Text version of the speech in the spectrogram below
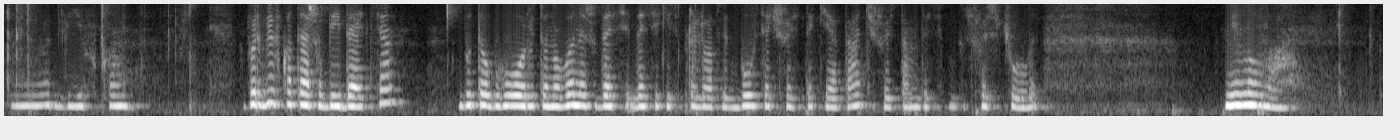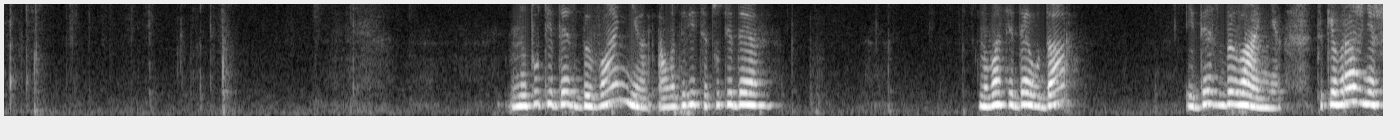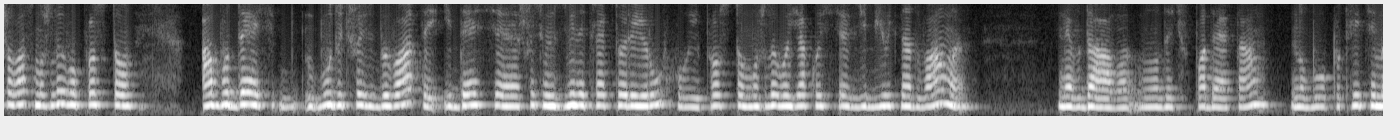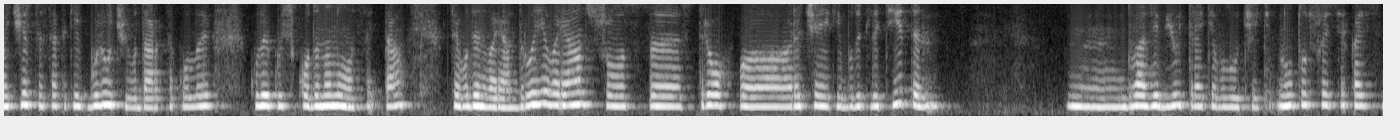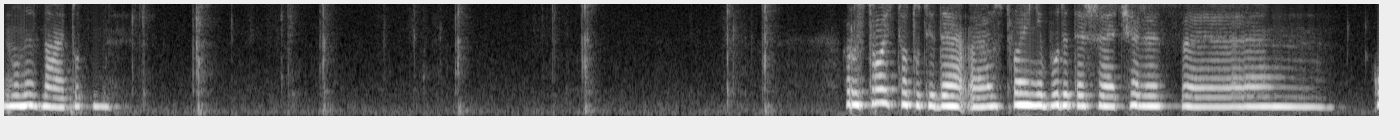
Вербівка. Вербівка теж обійдеться. Будете обговорювати новини, що десь, десь якийсь прильот відбувся, чи щось таке, та? чи щось там десь щось чули. Мілова. Ну тут іде збивання, але дивіться, тут іде. Ну, у вас іде удар, іде збивання. Таке враження, що вас, можливо, просто або десь будуть щось збивати, і десь е, щось змінить траєкторії руху, і просто, можливо, якось зіб'ють над вами невдало, воно десь впаде там. Ну, бо по трійці мечів це все-таки болючий удар, це коли, коли якусь шкоду наносить. Та? Це один варіант. Другий варіант, що з, з трьох е, речей, які будуть летіти, два зіб'ють, третє влучить. Ну тут щось якась, ну не знаю, тут. Розстройство тут іде, е, розстроєні будете ще через е,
